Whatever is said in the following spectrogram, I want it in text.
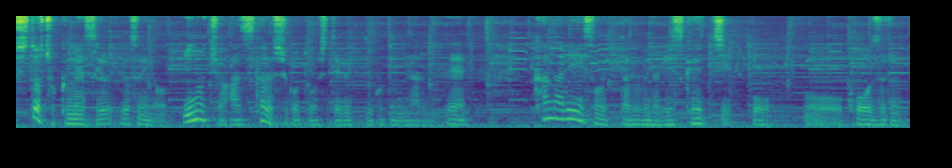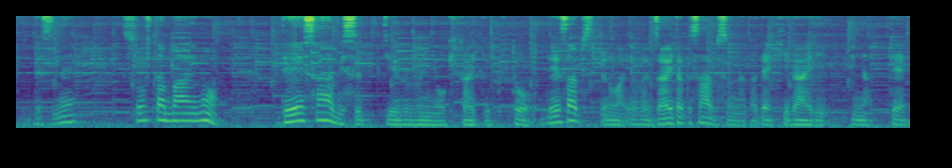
死と直面する要するに命を預かる仕事をしてるっていうことになるのでかなりそういった部分ではリスクヘッジを講ずるんですね。そうした場合のデイサービスっていう部分に置き換えていくと、デイサービスっていうのは、やはり在宅サービスの中で日帰りになって、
